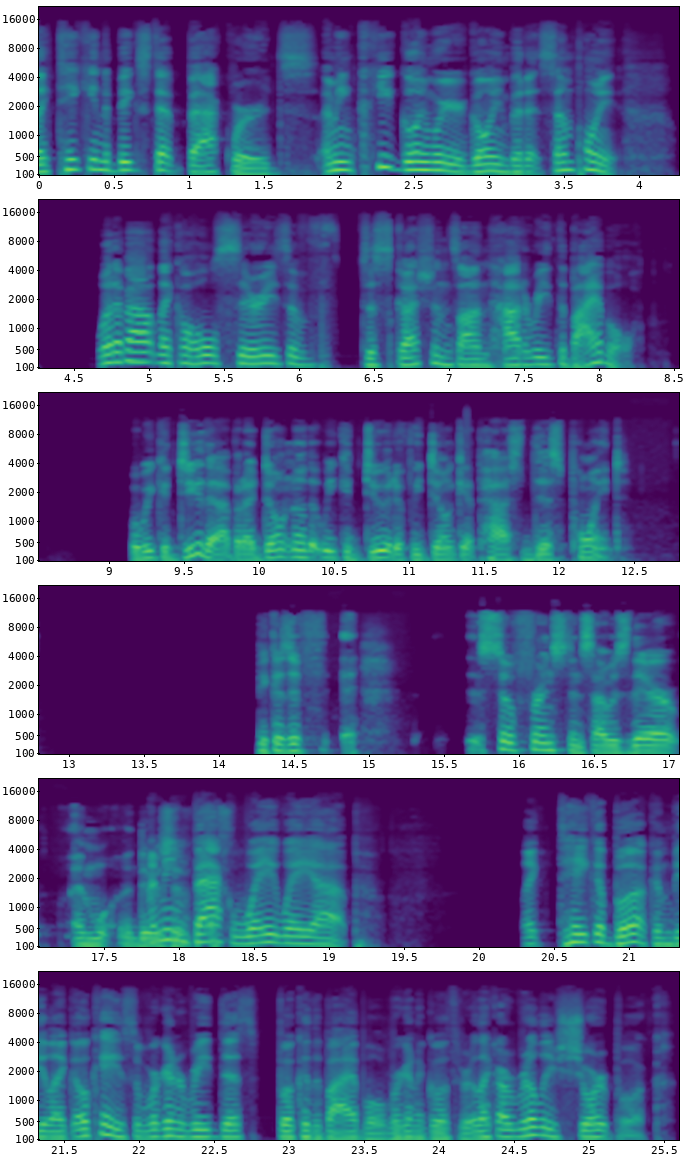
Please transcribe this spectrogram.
like taking a big step backwards? I mean, keep going where you're going, but at some point, what about like a whole series of discussions on how to read the Bible? well, we could do that, but I don't know that we could do it if we don't get past this point. Because if so, for instance, I was there and there I mean, a, back way, way up. Like, take a book and be like, okay, so we're going to read this book of the Bible. We're going to go through it, like a really short book.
